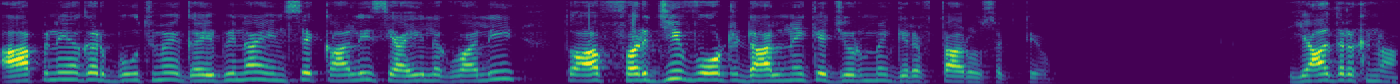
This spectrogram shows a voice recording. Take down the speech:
आपने अगर बूथ में गए बिना इनसे काली स्याही लगवा ली तो आप फर्जी वोट डालने के जुर्म में गिरफ़्तार हो सकते हो। याद रखना,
